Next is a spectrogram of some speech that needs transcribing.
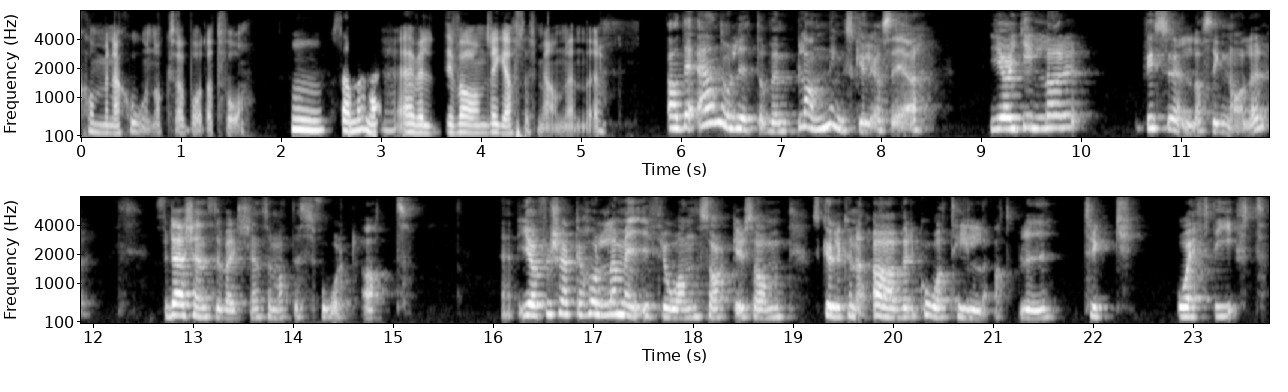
kombination också av båda två. Mm, samma här. är väl det vanligaste som jag använder. Ja, det är nog lite av en blandning skulle jag säga. Jag gillar visuella signaler. För där känns det verkligen som att det är svårt att eh, jag försöker hålla mig ifrån saker som skulle kunna övergå till att bli tryck och eftergift.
